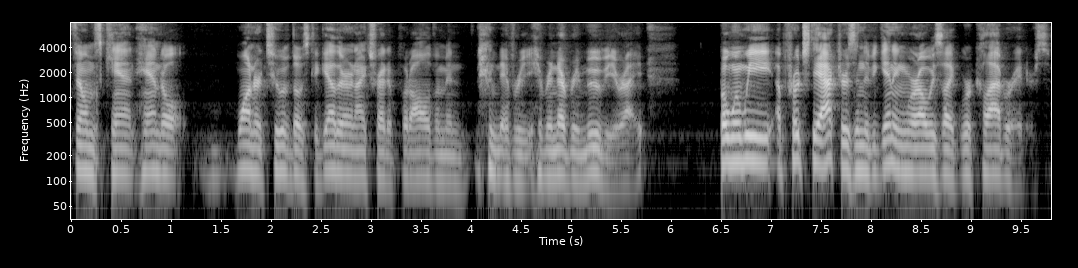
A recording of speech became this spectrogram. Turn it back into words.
films can't handle one or two of those together, and I try to put all of them in, in every in every movie, right? But when we approach the actors in the beginning, we're always like we're collaborators.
